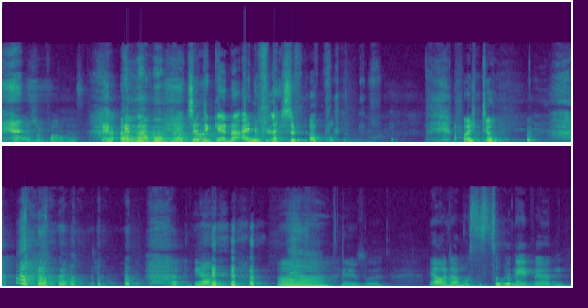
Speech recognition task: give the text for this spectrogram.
Flasche Pommes. Ich hätte gerne eine Flasche Pommes. Voll dumm. Ja. Ah, Hilfe. Ja, und da muss es zugenäht werden.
